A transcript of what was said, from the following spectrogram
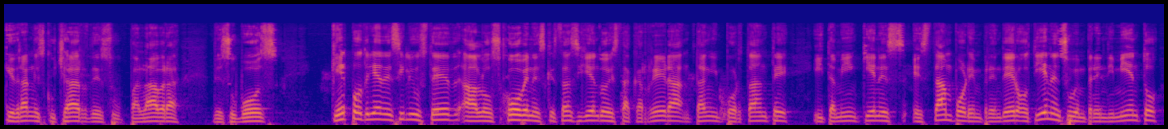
querrán escuchar de su palabra, de su voz, ¿Qué podría decirle usted a los jóvenes que están siguiendo esta carrera tan importante y también quienes están por emprender o tienen su emprendimiento?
